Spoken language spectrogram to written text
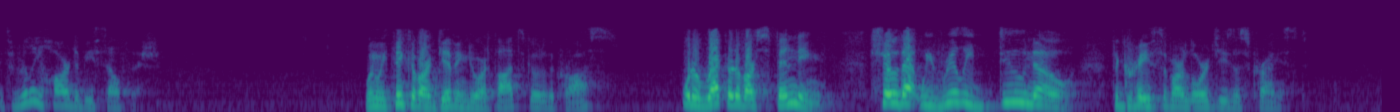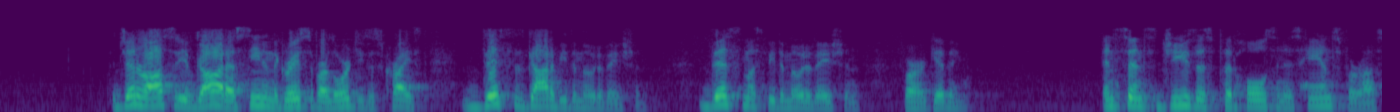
it's really hard to be selfish. When we think of our giving, do our thoughts go to the cross? Would a record of our spending show that we really do know the grace of our Lord Jesus Christ? The generosity of God, as seen in the grace of our Lord Jesus Christ, this has got to be the motivation. This must be the motivation for our giving. And since Jesus put holes in his hands for us,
